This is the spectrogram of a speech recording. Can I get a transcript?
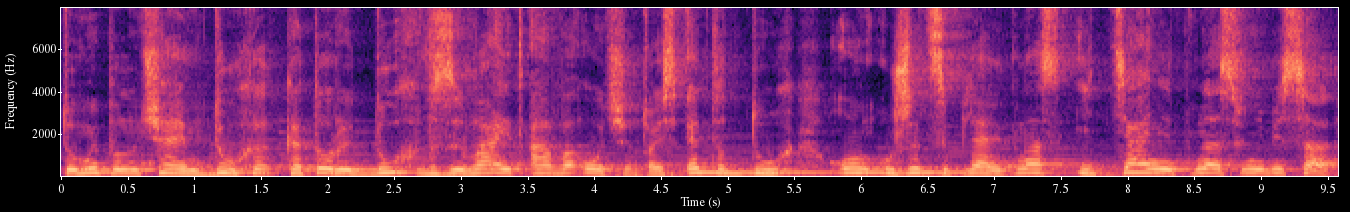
то мы получаем духа, который дух взывает Ава Очи. То есть этот дух, он уже цепляет нас и тянет нас в небеса.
